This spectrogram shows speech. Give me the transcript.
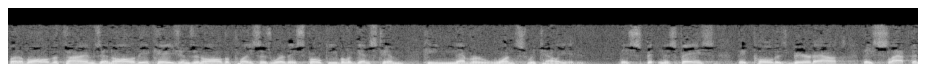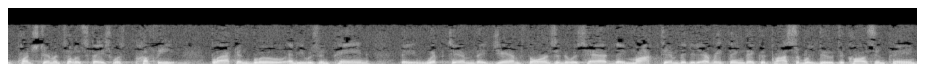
But of all the times and all the occasions and all the places where they spoke evil against him, he never once retaliated. They spit in his face. They pulled his beard out. They slapped and punched him until his face was puffy, black and blue, and he was in pain. They whipped him. They jammed thorns into his head. They mocked him. They did everything they could possibly do to cause him pain.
